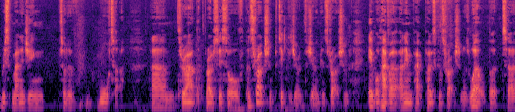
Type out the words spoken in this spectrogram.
risk managing sort of water. Um, throughout the process of construction, particularly during, during construction, it will have a, an impact post construction as well. But uh,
